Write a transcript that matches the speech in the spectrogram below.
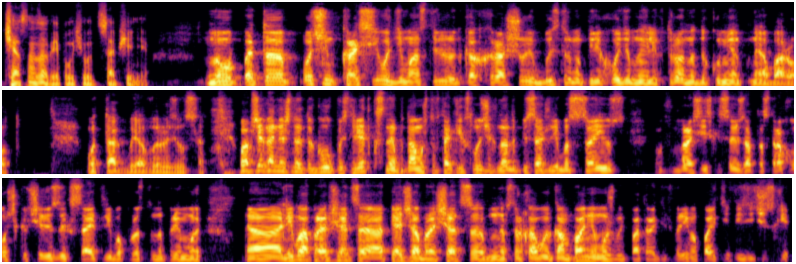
час назад я получил это сообщение. Ну, это очень красиво демонстрирует, как хорошо и быстро мы переходим на электронно-документный оборот. Вот так бы я выразился. Вообще, конечно, это глупость редкостная, потому что в таких случаях надо писать либо союз, в Российский союз автостраховщиков через их сайт, либо просто напрямую, а, либо обращаться, опять же, обращаться в страховую компанию, может быть, потратить время, пойти физически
